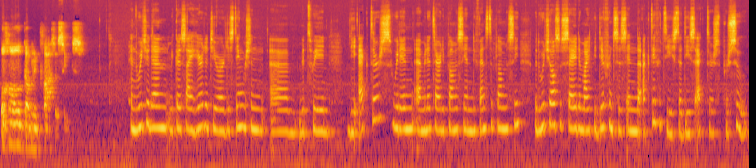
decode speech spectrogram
or whole government processes. And would you then, because I hear that you are distinguishing uh, between the actors within uh, military diplomacy and defense diplomacy, but would you also say there might be differences in the activities that these actors pursue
